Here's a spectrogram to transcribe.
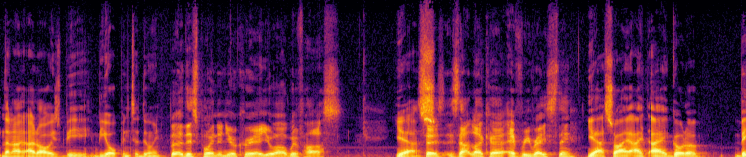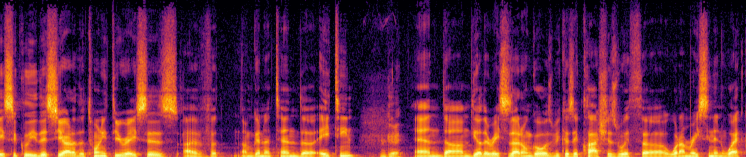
that I, I'd always be be open to doing. But at this point in your career, you are with Haas. Yeah. So is, is that like a every race thing? Yeah, so I, I, I go to basically this year out of the 23 races, I've uh, I'm gonna attend uh, 18, Okay. and um, the other races I don't go is because it clashes with uh, what I'm racing in WEC,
